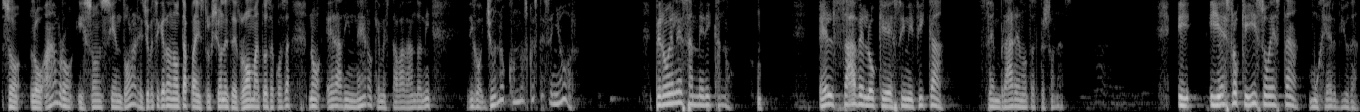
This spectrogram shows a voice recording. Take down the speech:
So, lo abro y son 100 dólares. Yo pensé que era una nota para instrucciones de Roma, toda esa cosa. No, era dinero que me estaba dando a mí. Digo, yo no conozco a este señor, pero él es americano. Él sabe lo que significa sembrar en otras personas. Y es lo que hizo esta mujer viuda.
